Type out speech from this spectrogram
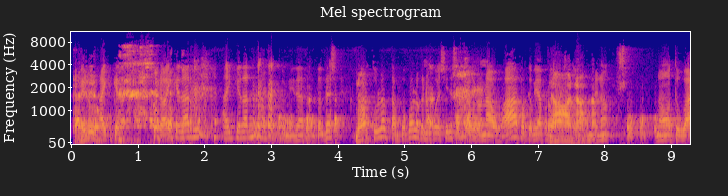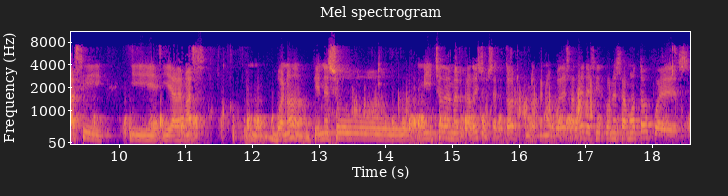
pero hay, que, pero hay que darle, hay que darle una oportunidad. Entonces, no. tú tampoco lo que no puedes ir es encabronado. Ah, porque voy a probar. No, no, no. no. tú vas y, y, además, bueno, tiene su nicho de mercado y su sector. Lo que no puedes hacer es ir con esa moto, pues,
